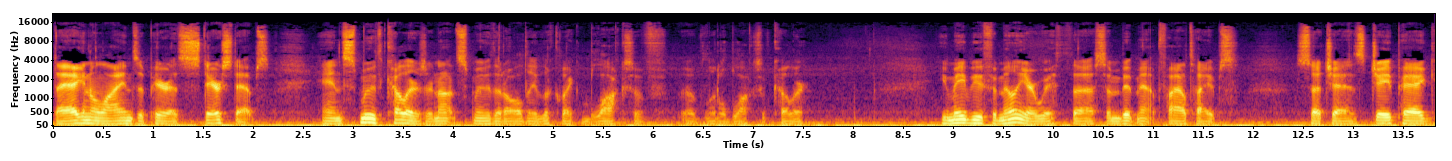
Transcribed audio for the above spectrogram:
Diagonal lines appear as stair steps, and smooth colors are not smooth at all. They look like blocks of, of little blocks of color. You may be familiar with uh, some bitmap file types, such as JPEG,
